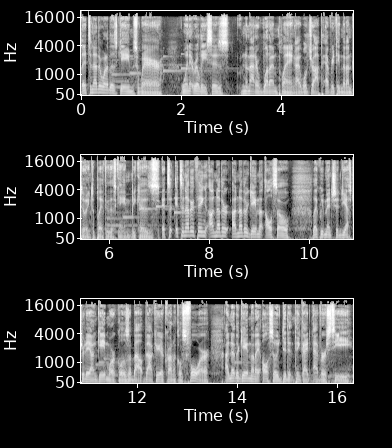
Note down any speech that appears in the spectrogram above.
it's another one of those games where when it releases, no matter what I'm playing, I will drop everything that I'm doing to play through this game because it's it's another thing, another another game that also, like we mentioned yesterday on Game Oracles about Valkyria Chronicles 4, another game that I also didn't think I'd ever see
